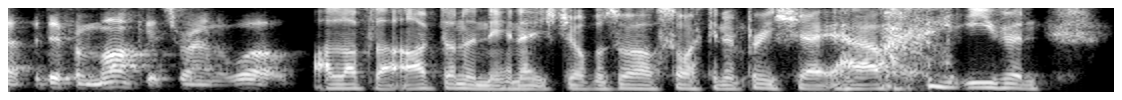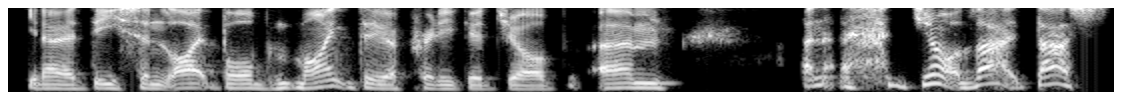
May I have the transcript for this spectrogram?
uh, for different markets around the world. I love that. I've done an ENH job as well, so I can appreciate how even you know a decent light bulb might do a pretty good job. Um, and do you know that that's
